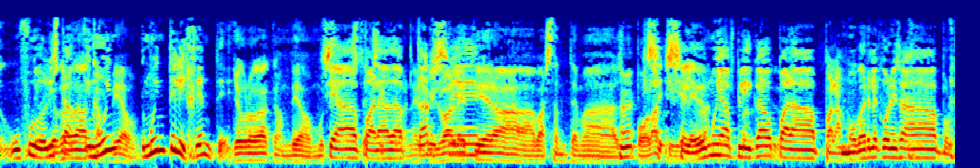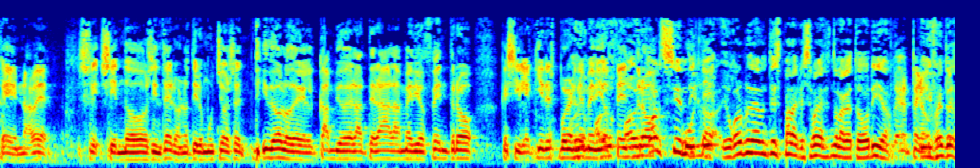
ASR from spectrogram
un futbolista muy, muy inteligente. Yo creo que ha cambiado mucho. O sea, este para chico. adaptarse. En el Bilbao era bastante más volátil. Se, se le ve muy aplicado para, para moverle con esa. Porque, a ver, siendo sincero, no tiene mucho sentido lo del cambio de lateral a medio centro. Que si le quieres poner de medio O- o centro. igual, sí indica- igual precisamente es para que se vaya haciendo la categoría. Pero, y diferentes,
